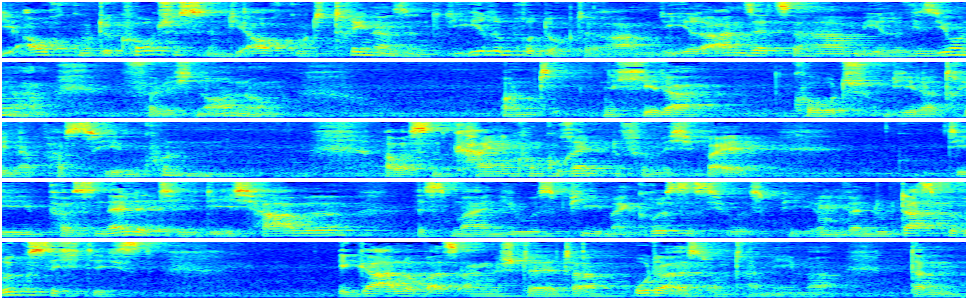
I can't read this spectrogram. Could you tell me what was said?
die auch gute Coaches sind, die auch gute Trainer sind, die ihre Produkte haben, die ihre Ansätze haben, ihre Vision haben. Völlig in Ordnung. Und nicht jeder Coach und jeder Trainer passt zu jedem Kunden. Aber es sind keine Konkurrenten für mich, weil die Personality, die ich habe, ist mein USP, mein größtes USP. Und mhm. wenn du das berücksichtigst, egal ob als Angestellter oder als Unternehmer, dann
